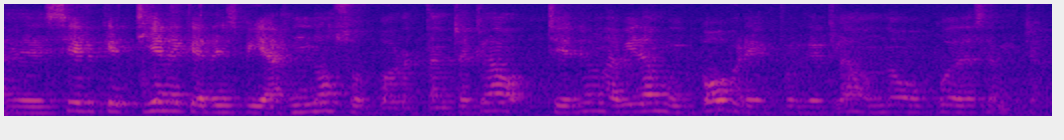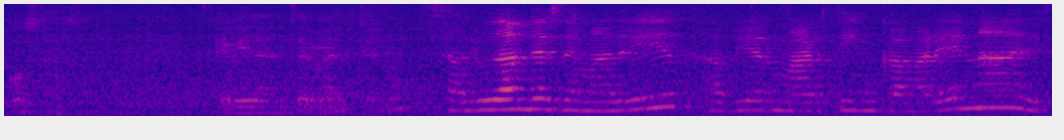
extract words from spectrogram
Es decir, que tiene que desviar, no soporta. Entonces, claro, tiene una vida muy pobre, porque claro, no puede hacer muchas cosas, evidentemente, ¿no? Saludan desde Madrid, Javier Martín Camarena, dice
